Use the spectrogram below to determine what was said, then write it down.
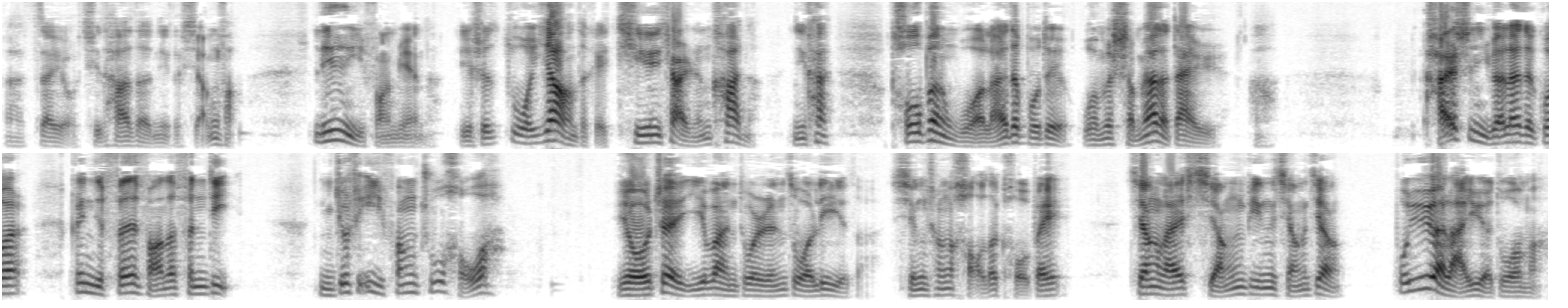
啊，再有其他的那个想法；另一方面呢，也是做样子给天下人看呢。你看，投奔我来的部队，我们什么样的待遇啊？还是你原来的官，跟你分房子分地，你就是一方诸侯啊！有这一万多人做例子，形成好的口碑，将来降兵降将不越来越多吗？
